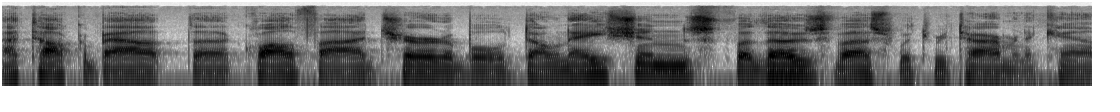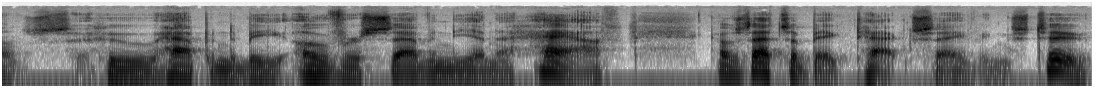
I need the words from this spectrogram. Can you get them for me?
I talk about the qualified charitable donations for those of us with retirement accounts who happen to be over 70 and a half, because that's a big tax savings too.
